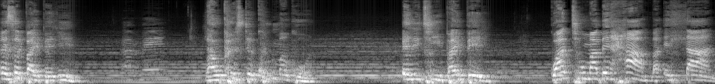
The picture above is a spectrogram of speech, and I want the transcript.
eseBhayibhelini. La uKristu ekhuluma khona elithi iBhayibheli kwathi uma behamba ehlane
